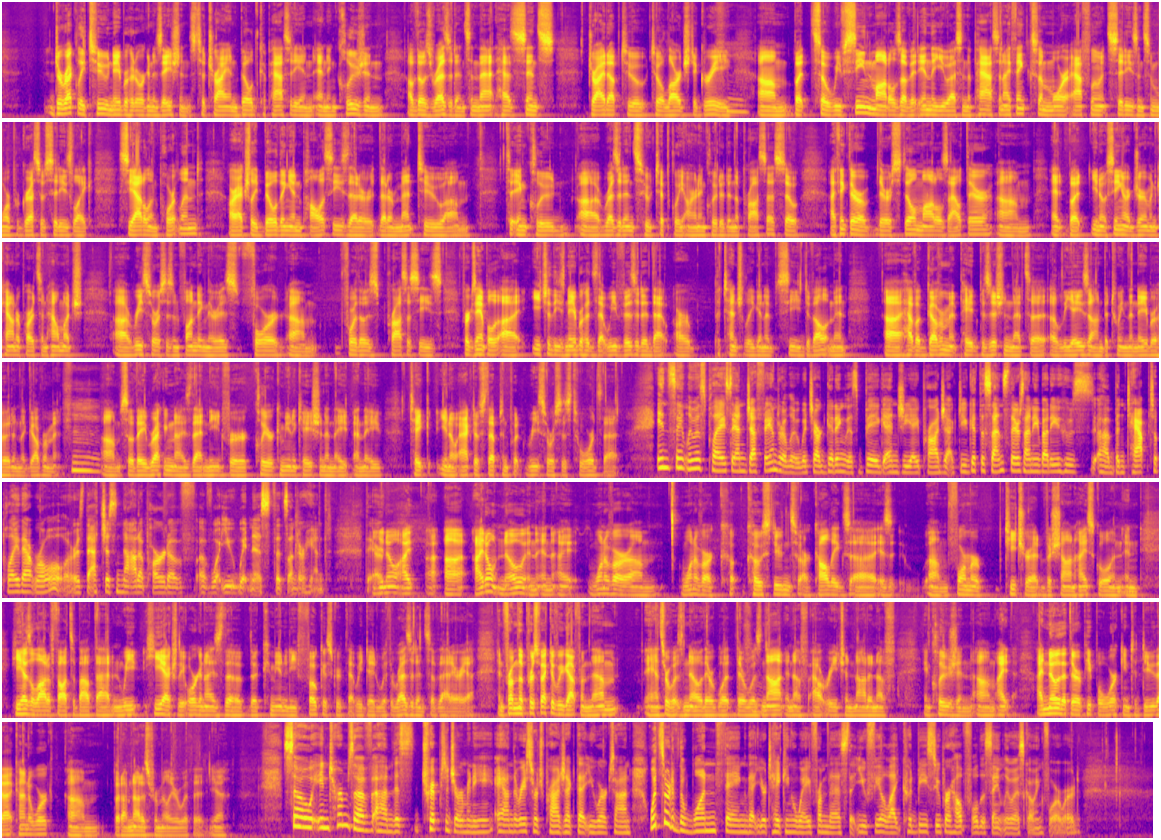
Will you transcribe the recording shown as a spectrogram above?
directly to neighborhood organizations to try and build capacity and, and inclusion of those residents, and that has since dried up to to a large degree. Mm. Um, but so we've seen models of it in the U.S. in the past, and I think some more affluent cities and some more progressive cities like Seattle and Portland are actually building in policies that are that are meant to um, to include uh, residents who typically aren't included in the process. So I think there are there are still models out there, um, and but you know seeing our German counterparts and how much uh, resources and funding there is for um, for those processes. For example, uh, each of these neighborhoods that we visited that are potentially going to see development uh, have a government paid position that's a, a, liaison between the neighborhood and the government. Hmm. Um, so they recognize that need for clear communication and they and they take you know active steps and put resources towards that. In St. Louis Place and JeffVanderLou, which are getting this big NGA project, do you get the sense there's anybody who's uh, been tapped to play that role, or is that just not a part of, of what you witnessed that's underhand there? You know, I uh, I don't know, and and I one of our um, one of our co students, our colleagues, uh, is um, former teacher at Vashon High School, and, and he has a lot of thoughts about that. And we he actually organized the the community focus group that we did with residents of that area. And from the perspective we got from them, the answer was no. There was there was hmm. not enough outreach and not enough inclusion. Um, I I know that there are people working to do that kind of work, um, but I'm not as familiar with it. Yeah. So, in terms of um, this trip to Germany and the research project that you worked on, what's sort of the one thing that you're taking away from this that you feel like could be super helpful to St. Louis going forward?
